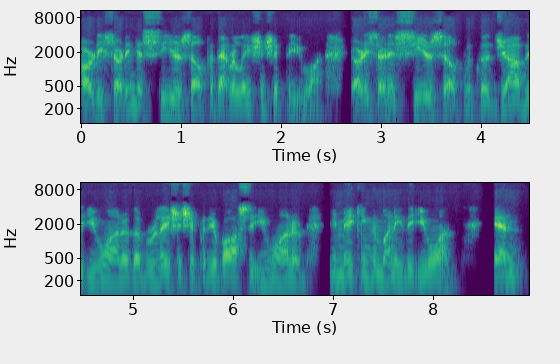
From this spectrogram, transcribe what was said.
already starting to see yourself with that relationship that you want. You're already starting to see yourself with the job that you want or the relationship with your boss that you want or you're making the money that you want. And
